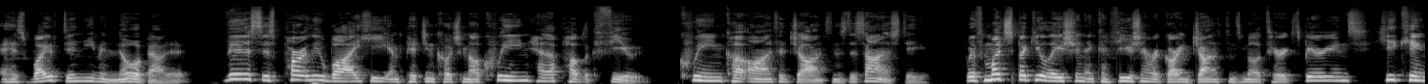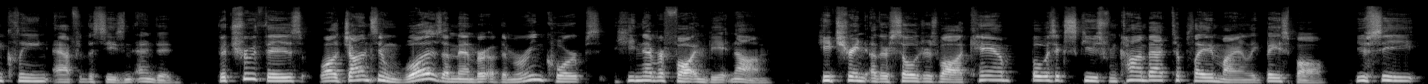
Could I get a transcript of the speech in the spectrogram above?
and his wife didn't even know about it. This is partly why he and pitching coach Mel Queen had a public feud. Queen caught on to Johnson's dishonesty, with much speculation and confusion regarding Johnson's military experience, he came clean after the season ended. The truth is, while Johnson was a member of the Marine Corps, he never fought in Vietnam. He trained other soldiers while at camp, but was excused from combat to play minor league baseball. You see,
